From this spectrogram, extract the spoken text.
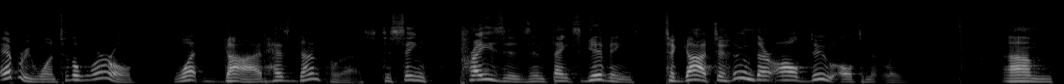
everyone, to the world, what God has done for us, to sing praises and thanksgivings to God, to whom they're all due ultimately. Um,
